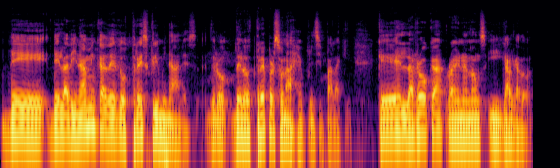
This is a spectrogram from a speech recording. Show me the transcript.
de, de la dinámica de los tres criminales, de, lo- de los tres personajes principales aquí, que es La Roca, Ryan Reynolds y Gal Gadot.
